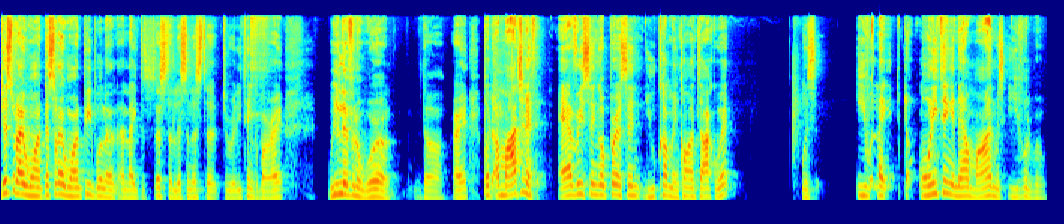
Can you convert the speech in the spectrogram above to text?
this what I want. That's what I want people and, and uh, like just the listeners to, to really think about. Right? We live in a world, duh. Right? But imagine if every single person you come in contact with was evil. Like the only thing in their mind was evil, bro.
